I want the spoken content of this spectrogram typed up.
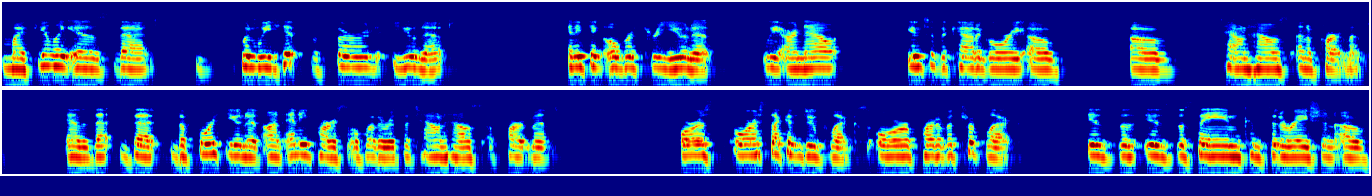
my feeling is that when we hit the third unit, anything over three units, we are now into the category of, of townhouse and apartment and that that the fourth unit on any parcel, whether it's a townhouse, apartment, or a, or a second duplex, or part of a triplex, is the is the same consideration of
